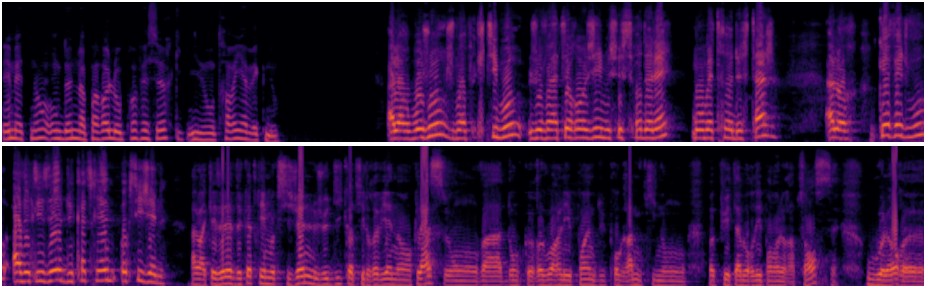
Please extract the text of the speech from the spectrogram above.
Et maintenant, on donne la parole aux professeurs qui ont travaillé avec nous. Alors bonjour, je m'appelle Thibaut, je vais interroger Monsieur Sordelet, mon maître de stage. Alors, que faites-vous avec les élèves du quatrième oxygène? Alors avec les élèves de quatrième oxygène, le jeudi quand ils reviennent en classe, on va donc revoir les points du programme qui n'ont pas pu être abordés pendant leur absence, ou alors euh,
